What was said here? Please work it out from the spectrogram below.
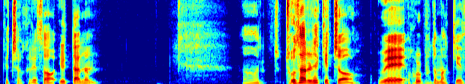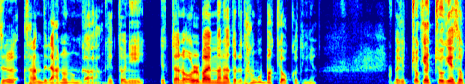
그렇죠. 그래서 일단은 어, 조사를 했겠죠. 왜 홀푸드 마켓을 사람들이 안 오는가 그랬더니 일단은 얼바인만 하더라도 한 곳밖에 없거든요. 이렇게 쪼개 쪼개서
